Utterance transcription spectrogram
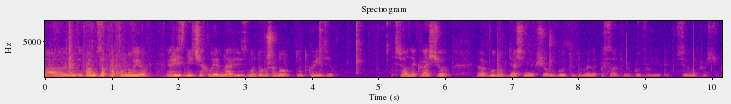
а вам запропоную різні чехли на різну довжину плиткорізів. Всього найкращого. Е, Буду вдячний, якщо ви будете до мене писати або дзвонити. Всього найкращого.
